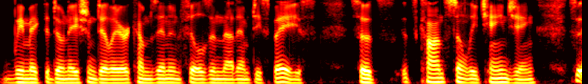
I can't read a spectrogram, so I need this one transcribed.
we make the donation. Delaire comes in and fills in that empty space. So it's it's constantly changing. So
